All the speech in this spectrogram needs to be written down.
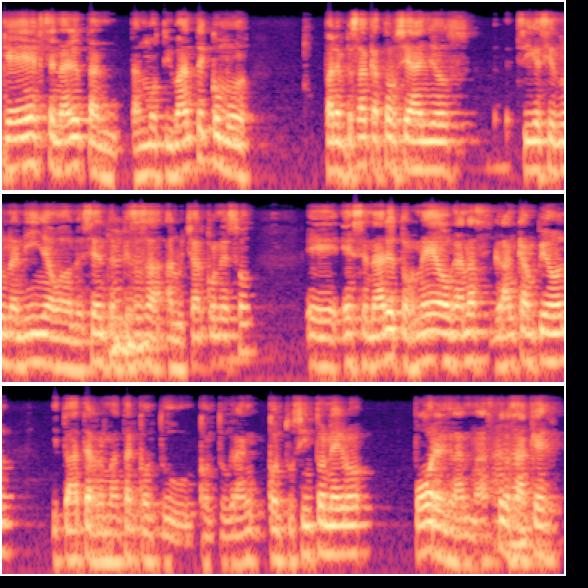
qué escenario tan, tan motivante como para empezar 14 años, sigue siendo una niña o adolescente, empiezas a, a luchar con eso. eh, escenario, torneo, ganas gran campeón y todavía te rematan con tu, con tu gran, con tu cinto negro por el Gran Master, o sea que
